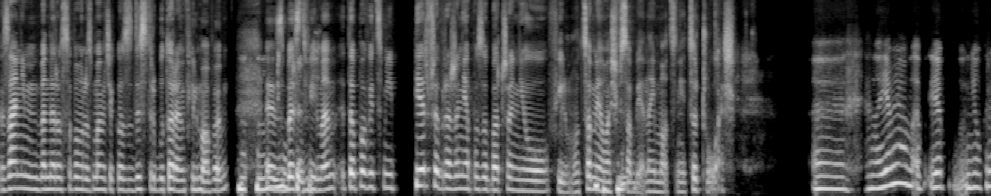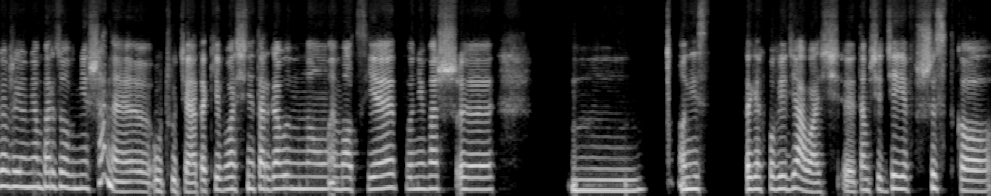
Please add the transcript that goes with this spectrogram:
zanim będę z sobą rozmawiać jako z dystrybutorem filmowym, e, Mhm. z Best Oczywiście. Filmem, to powiedz mi pierwsze wrażenia po zobaczeniu filmu. Co miałaś w sobie najmocniej? Co czułaś? Ech, no ja miałam ja nie ukrywam, że ja miałam bardzo mieszane uczucia, takie właśnie targały mną emocje, ponieważ, y, mm, on jest, tak jak powiedziałaś, y, tam się dzieje wszystko,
